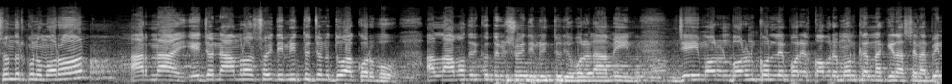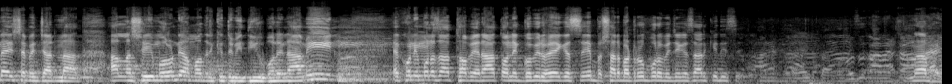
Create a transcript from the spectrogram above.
সুন্দর কোনো মরণ আর নাই। এই জন্য আমরাও শহীদের মৃত্যুর জন্য দোয়া করব। আল্লাহ আমাদেরকে তুমি শহীদের মৃত্যু দিয়ে বলেন আমিন। যেই মরণ বরণ করলে পরে কবরে মন কান্নাকির আসে না? বিনা হিসাবে জান্নাত। আল্লাহ সেই মরণে আমাদেরকে তুমি দিও, বলেন আমিন। এখনই মনোজাত হবে। রাত অনেক গভীর হয়ে গেছে। বারোটার উপরে বেজে গেছে। আর কি দিছে? না ভাই।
